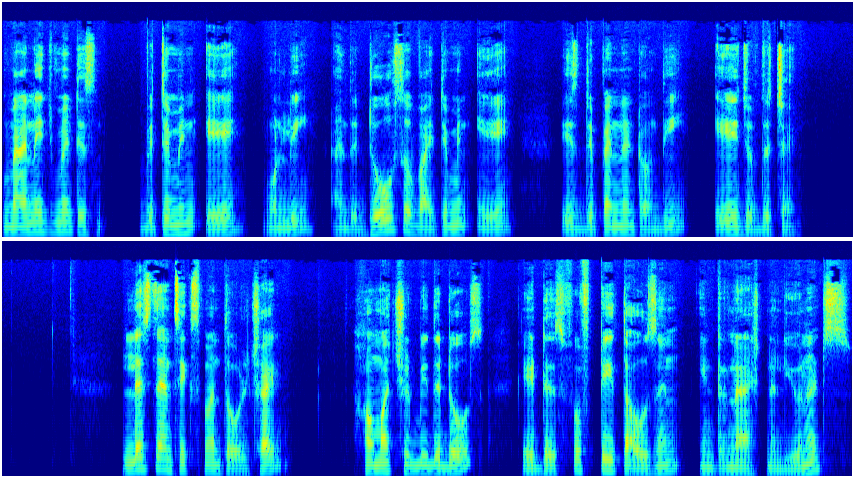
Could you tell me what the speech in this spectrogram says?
management is vitamin A only and the dose of vitamin A is dependent on the age of the child. Less than 6 month old child, how much should be the dose? It is 50,000 international units.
